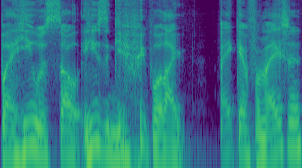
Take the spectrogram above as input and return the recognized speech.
but he was so he used to give people like fake information,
